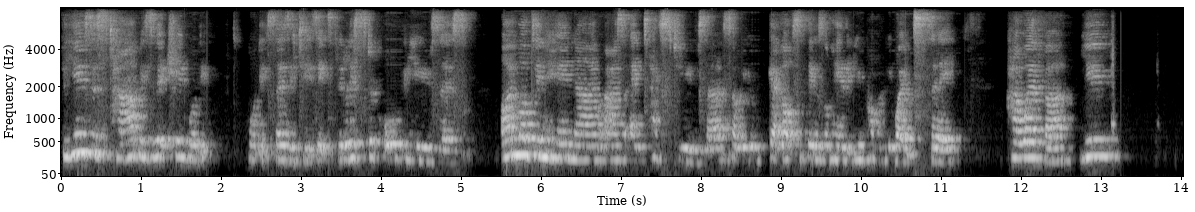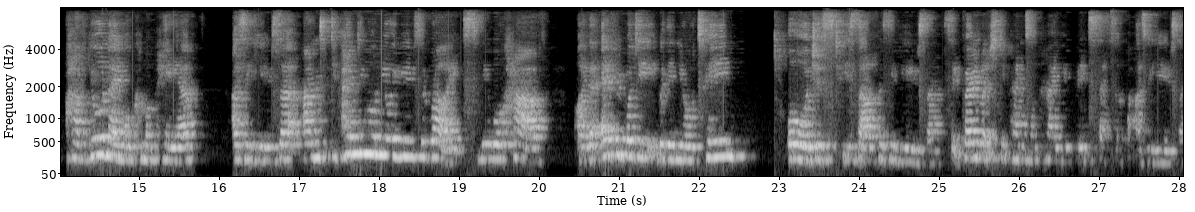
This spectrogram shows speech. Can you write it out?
The users tab is literally what it, what it says it is. It's the list of all the users. I'm logged in here now as a test user, so you'll get lots of things on here that you probably won't see. However, you have your name will come up here as a user and depending on your user rights you will have either everybody within your team or just yourself as a user. So it very much depends on how you've been set up as a user.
